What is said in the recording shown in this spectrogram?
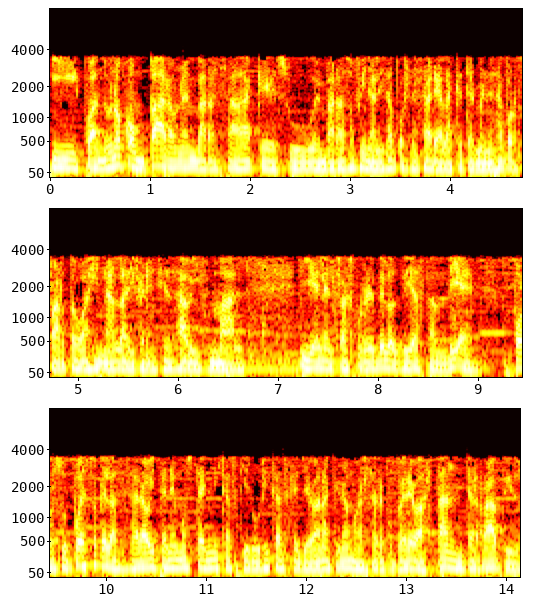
y cuando uno compara una embarazada que su embarazo finaliza por cesárea a la que termina por parto vaginal, la diferencia es abismal y en el transcurrir de los días también. Por supuesto que la cesárea hoy tenemos técnicas quirúrgicas que llevan a que una mujer se recupere bastante rápido,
